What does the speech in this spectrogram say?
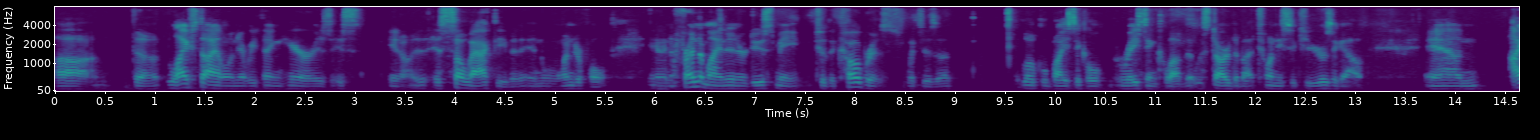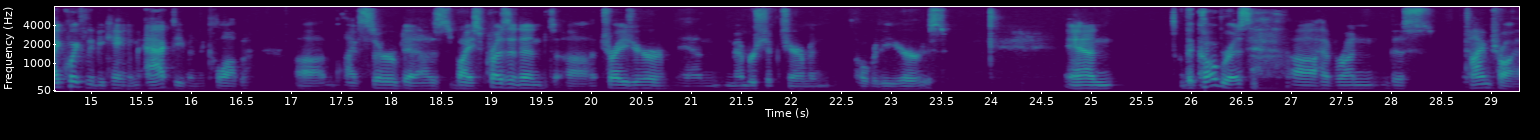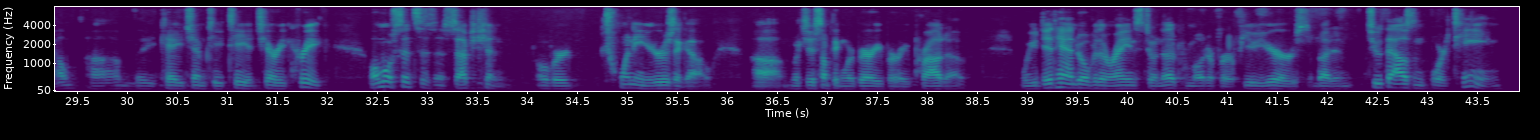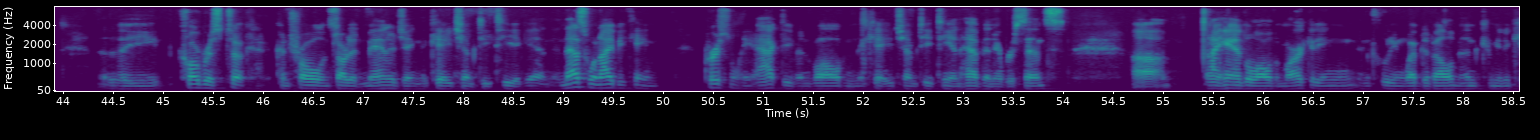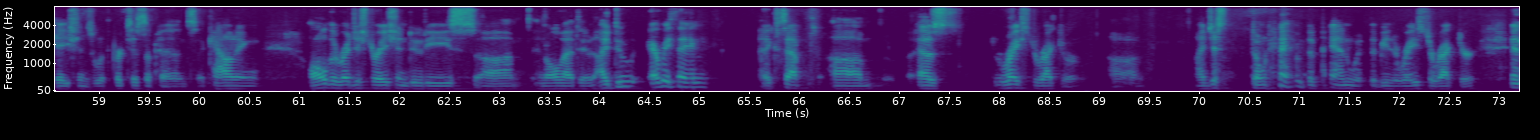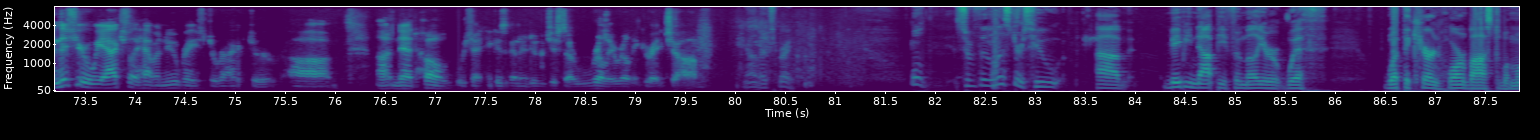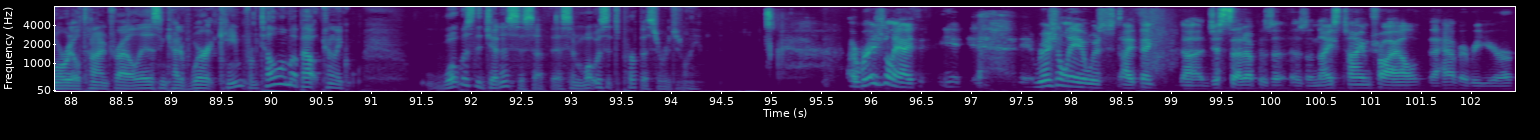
uh, the lifestyle and everything here is, is you know is so active and, and, wonderful. And a friend of mine introduced me to the Cobras, which is a local bicycle racing club that was started about 26 years ago. And I quickly became active in the club. Uh, I've served as vice president, uh, treasurer, and membership chairman over the years. And the Cobras uh, have run this time trial, um, the KHMTT at Cherry Creek, almost since its inception over 20 years ago, uh, which is something we're very, very proud of. We did hand over the reins to another promoter for a few years, but in 2014, the Cobras took control and started managing the KHMTT again. And that's when I became personally active involved in the KHMTT and have been ever since. Uh, I handle all the marketing, including web development, communications with participants, accounting, all the registration duties, uh, and all that. I do everything except um, as race director. Uh, I just don't have the bandwidth to be the race director. And this year we actually have a new race director, uh, uh Ned Hogue, which I think is going to do just a really, really great job. No, that's great. Well, so for the listeners who um, maybe not be familiar with what the Karen Hornbostel Memorial Time Trial is and kind of where it came from, tell them about kind of like what was the genesis of this and what was its purpose originally? Originally, I th- originally it was I think uh, just set up as a as a nice time trial to have every year.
